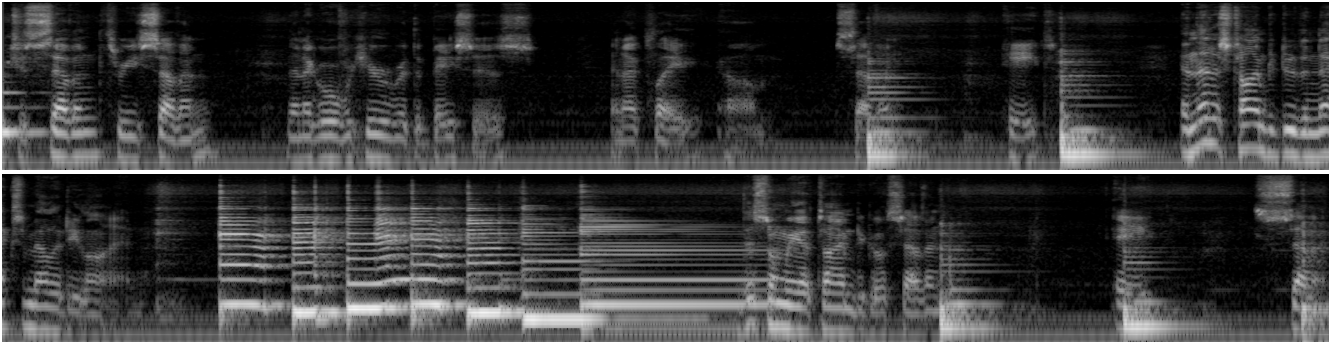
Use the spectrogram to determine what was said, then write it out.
which is 7, 3, 7. Then I go over here where the bass is, and I play um, 7, 8. And then it's time to do the next melody line. This one we have time to go 7, 8, 7.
